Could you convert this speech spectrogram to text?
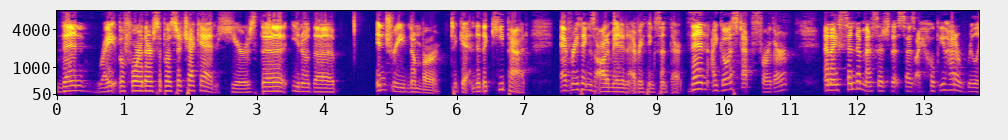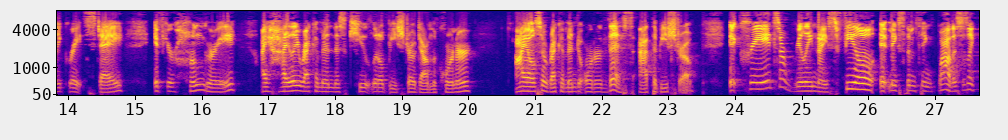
Then right before they're supposed to check in, here's the, you know, the entry number to get into the keypad. Everything's automated and everything's sent there. Then I go a step further and I send a message that says, I hope you had a really great stay. If you're hungry, I highly recommend this cute little bistro down the corner I also recommend to order this at the bistro. It creates a really nice feel. It makes them think, wow, this is like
